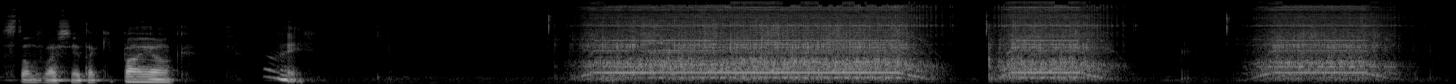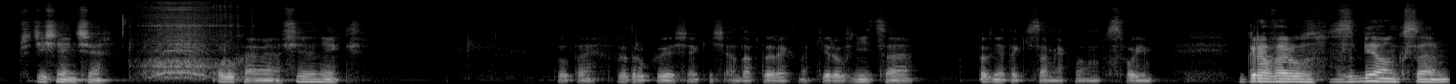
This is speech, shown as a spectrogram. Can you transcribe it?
Stąd właśnie taki pająk. No i przyciśnięcie uruchamia silnik. Tutaj wydrukuje się jakiś adapterek na kierownicę. Pewnie taki sam jak mam w swoim gravelu z Bionksem.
